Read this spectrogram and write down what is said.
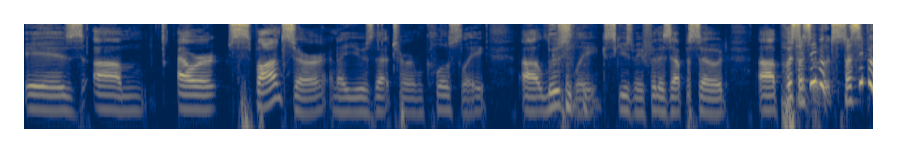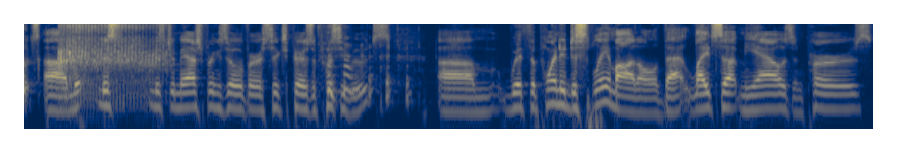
is um, our sponsor, and I use that term closely, uh, loosely, excuse me, for this episode, uh, Pussy, Pussy Boots. boots, pussy boots. Uh, Miss, Mr. Mash brings over six pairs of pussy boots um, with the pointed display model that lights up, meows, and purrs.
